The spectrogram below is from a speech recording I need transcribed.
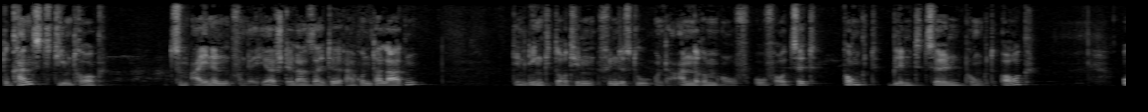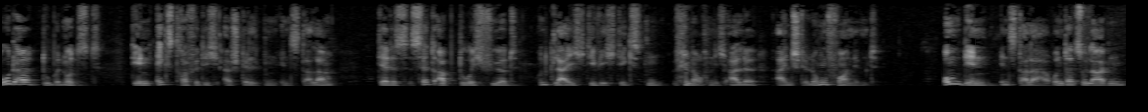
Du kannst TeamTalk zum einen von der Herstellerseite herunterladen. Den Link dorthin findest du unter anderem auf ovz.blindzellen.org oder du benutzt den extra für dich erstellten Installer, der das Setup durchführt und gleich die wichtigsten, wenn auch nicht alle, Einstellungen vornimmt. Um den Installer herunterzuladen,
